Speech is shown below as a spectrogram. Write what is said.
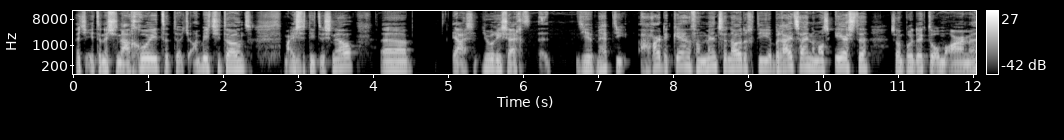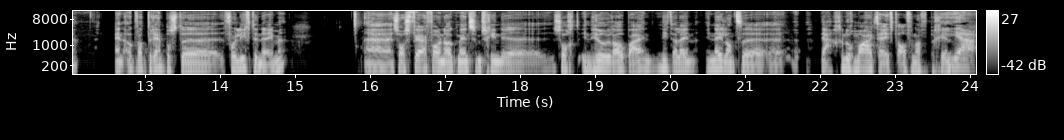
dat je internationaal groeit, dat, dat je ambitie toont. Maar is het niet te snel? Eh, ja, Jury zegt, eh, je hebt die harde kern van mensen nodig die bereid zijn om als eerste zo'n product te omarmen. En ook wat drempels te, voor lief te nemen. Eh, zoals Fairphone ook mensen misschien eh, zocht in heel Europa. En niet alleen in Nederland eh, ja, genoeg markt heeft al vanaf het begin. Ja,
